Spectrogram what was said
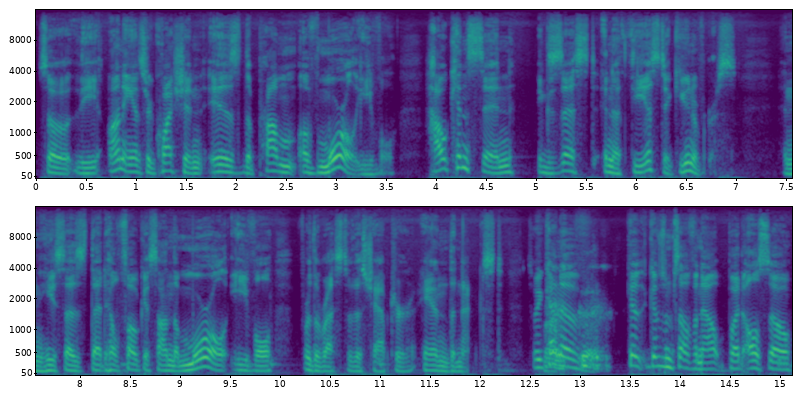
So the unanswered question is the problem of moral evil. How can sin exist in a theistic universe? And he says that he'll focus on the moral evil for the rest of this chapter and the next. So he kind of gives, gives himself an out, but also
